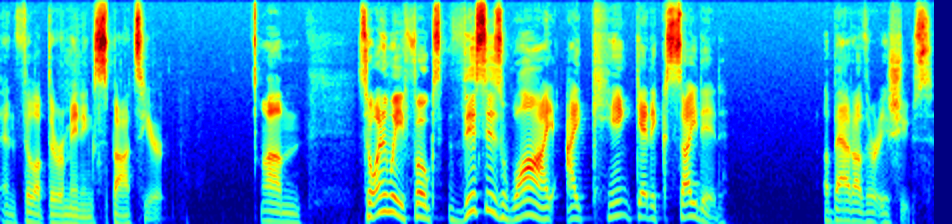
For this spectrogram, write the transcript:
and fill up the remaining spots here. Um, so anyway, folks, this is why I can't get excited about other issues.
